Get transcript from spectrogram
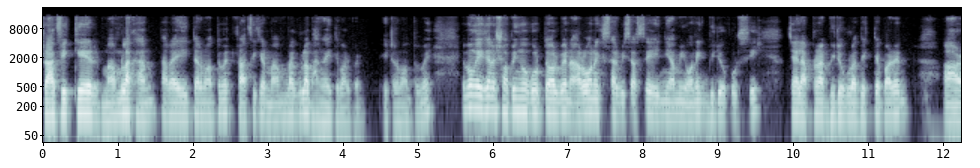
ট্রাফিকের মামলা খান, তারা এইটার মাধ্যমে ট্রাফিকের মামলাগুলো ভাঙাইতে পারবেন। এটার মাধ্যমে। এবং এখানে শপিংও করতে পারবেন। আরও অনেক সার্ভিস আছে, এই নিয়ে আমি অনেক ভিডিও করছি। চাইলে আপনারা ভিডিওগুলো দেখতে পারেন। আর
